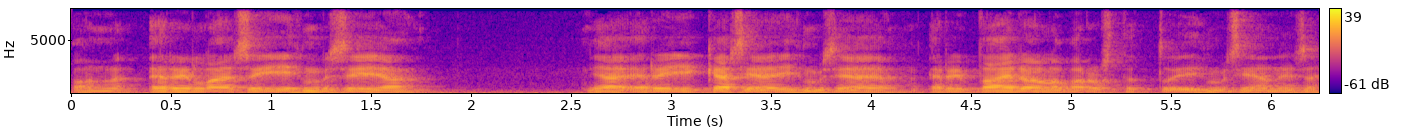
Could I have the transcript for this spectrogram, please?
on erilaisia ihmisiä ja, ja eri ikäisiä ihmisiä ja eri taidoilla varustettuja ihmisiä, niin se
